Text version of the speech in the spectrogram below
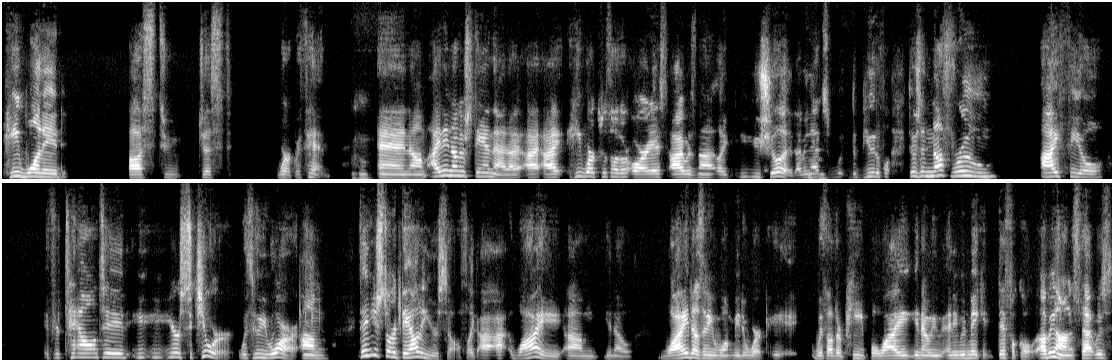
he wanted us to just work with him. Mhm. And um, I didn't understand that. I, I, I, he worked with other artists. I was not like, "You- should. I mean, Mhm. that's the beautiful. There's enough room, I feel, if you're talented, you, you- you're secure with who you are. Um, then you start doubting yourself. Like, I, I, why? Um, you know, why doesn't he want me to work eh, with other people? Why, you know, he- and he would make it difficult. I'll be honest, that was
